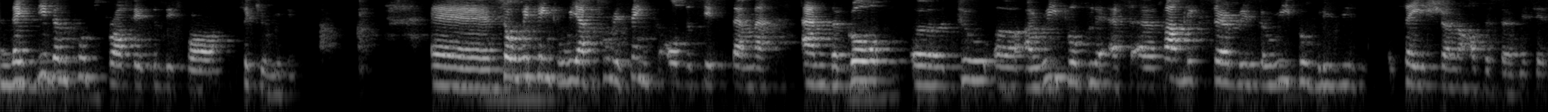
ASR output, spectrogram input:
they didn't put profit before security. Uh, so we think we have to rethink all the system and go uh, to uh, a, a public service, a of the services.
